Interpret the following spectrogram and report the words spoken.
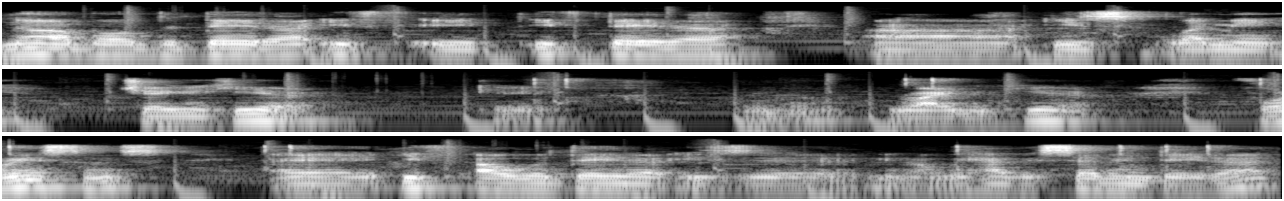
know about the data, if it if data uh, is let me check it here. Okay, you know, right in here. For instance, uh, if our data is uh, you know we have a 7 data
